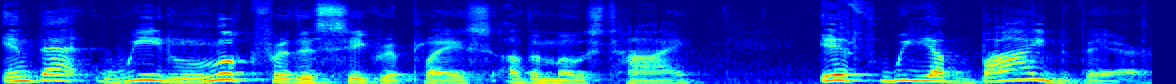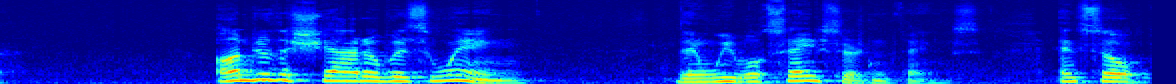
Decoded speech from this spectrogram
in that we look for this secret place of the Most High, if we abide there under the shadow of his wing, then we will say certain things. And so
